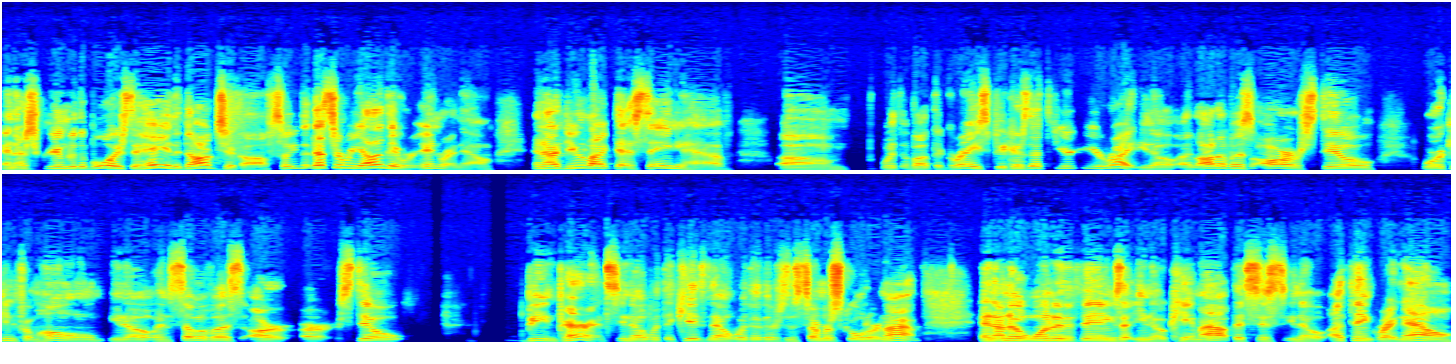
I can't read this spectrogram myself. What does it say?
And I screamed to the boys to, hey, the dog took off. So that's a reality we're in right now. And I do like that saying you have um, with about the grace because that's you're, you're right. You know, a lot of us are still working from home, you know, and some of us are are still being parents, you know, with the kids now, whether there's in summer school or not. And I know one of the things that, you know, came out that's just, you know, I think right now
